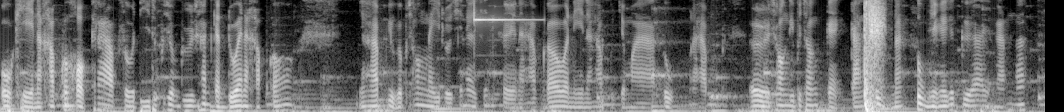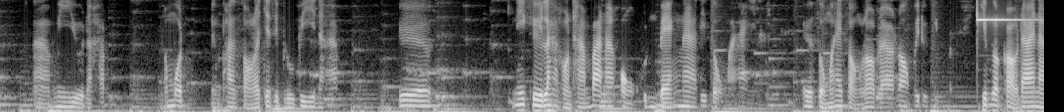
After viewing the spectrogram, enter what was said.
โอเคนะครับ ก็ขอกราบสวัสดีทุกผู้ชมทุกท่านกันด้วยนะครับ ก็นะครับอยู่กับช่องในโรชแนลเช่นเคยนะครับ ก็วันนี้นะครับผมจะมาสุ่มนะครับเออช่องนี้เป็นช่องแก่งการสุ่มนะสุ่มยังไงก็เกลืออย่างนั้นนะอ่ามีอยู่นะครับ ทั้งหมด 1,270รูบี้นะครับ คือนี่คือรหัสของทางบ้านนะของคุณแบงค์หนะที่ส่งมาให้นะ เออส่งมาให้สองรอบแล้วลองไปดูคลิปคลิปเก่าๆได้นะ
